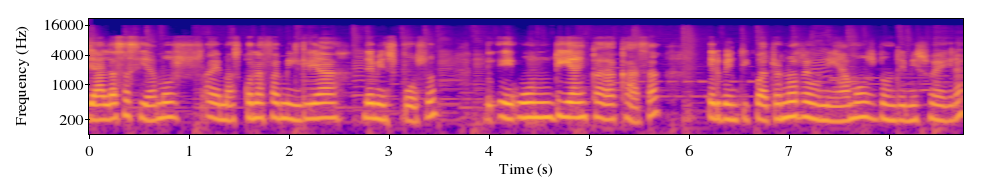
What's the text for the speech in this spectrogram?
Ya las hacíamos además con la familia de mi esposo, un día en cada casa. El 24 nos reuníamos donde mi suegra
